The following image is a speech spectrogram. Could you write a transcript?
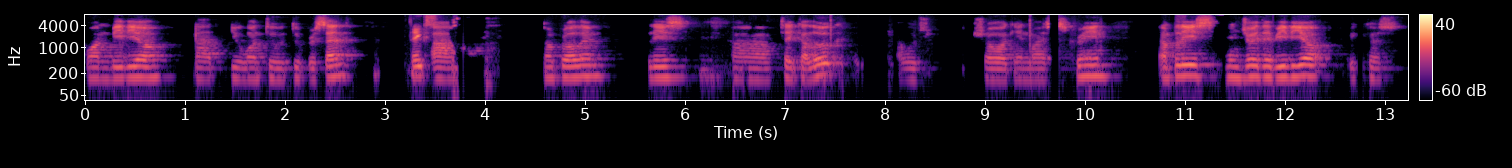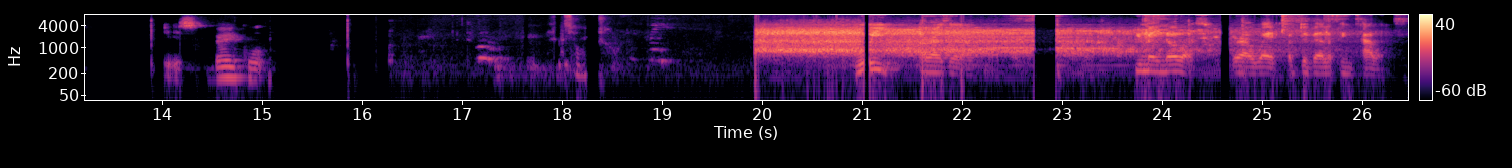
one video that you want to, to present. thanks Uh, no problem. Please uh, take a look. I will show again my screen. And please enjoy the video because it's very cool. We are as you may know us for our way of developing talents.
